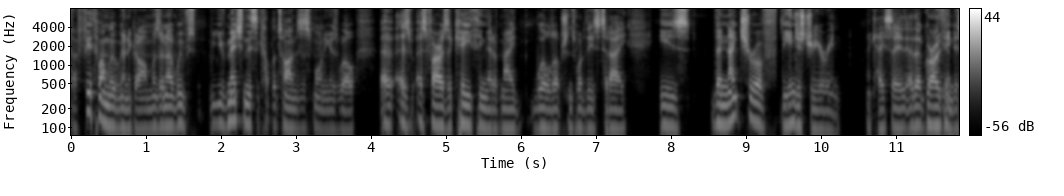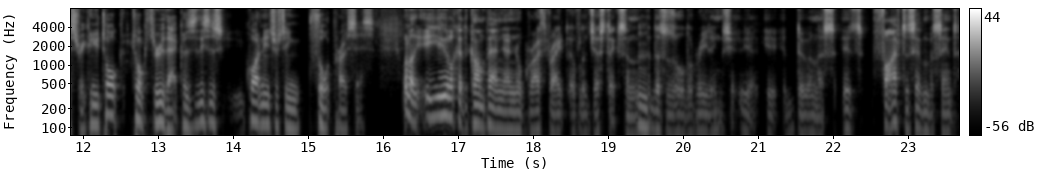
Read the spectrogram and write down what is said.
the fifth one we were going to go on was I know we've you've mentioned this a couple of times this morning as well. Uh, as as far as a key thing that have made world options what it is today is the nature of the industry you're in. Okay, so the growth industry. Can you talk talk through that because this is quite an interesting thought process. Well, you look at the compound annual growth rate of logistics, and Mm. this is all the readings you, you, you do in this. It's five to seven percent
